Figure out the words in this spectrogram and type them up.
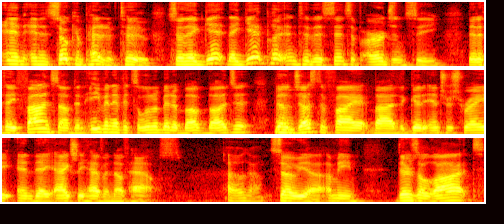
and and it's so competitive too. So they get they get put into this sense of urgency that if they find something, even if it's a little bit above budget, they'll justify it by the good interest rate, and they actually have enough house. Oh, okay. So yeah, I mean, there's a lot.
